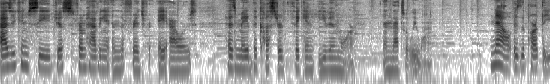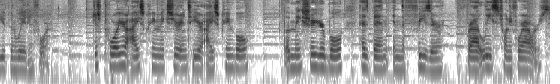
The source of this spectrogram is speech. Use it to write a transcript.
as you can see, just from having it in the fridge for 8 hours has made the custard thicken even more. And that's what we want. Now is the part that you've been waiting for. Just pour your ice cream mixture into your ice cream bowl, but make sure your bowl has been in the freezer for at least 24 hours.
